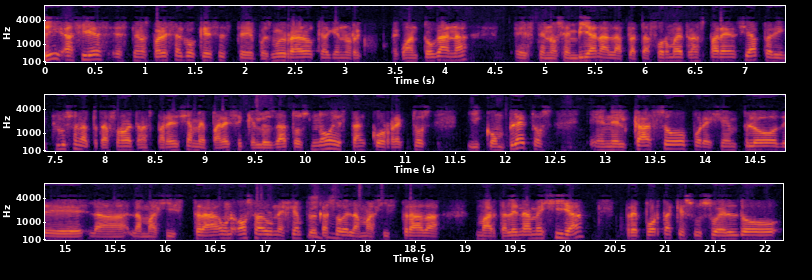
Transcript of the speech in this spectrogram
Sí, así es. Este, nos parece algo que es, este, pues muy raro que alguien no recuerde cuánto gana. Este, nos envían a la plataforma de transparencia, pero incluso en la plataforma de transparencia me parece que los datos no están correctos y completos. En el caso, por ejemplo, de la, la magistrada, vamos a dar un ejemplo, el caso de la magistrada Marta Elena Mejía, reporta que su sueldo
